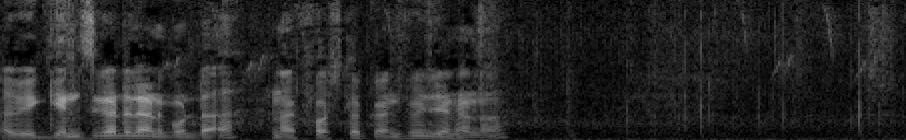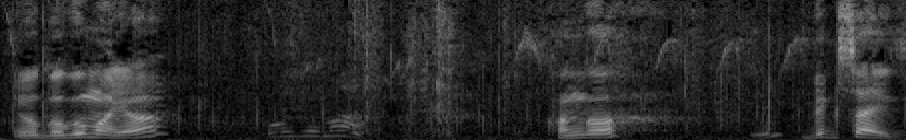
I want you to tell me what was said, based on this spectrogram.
అవి గెన్స్ గడ్డలే అనుకుంటా. నాకు ఫస్ట్లో కన్ఫ్యూజ్ అయినాను ఇవి గొగుమాయో కొంగో. బిగ్ సైజ్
